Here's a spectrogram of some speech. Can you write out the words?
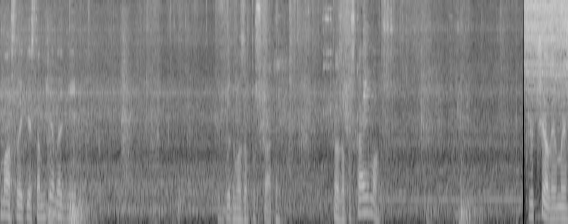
Масло якесь там є на дні. І будемо запускати. Що, запускаємо? Включили ми.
